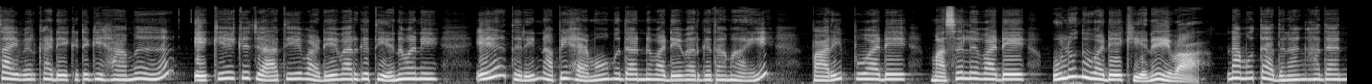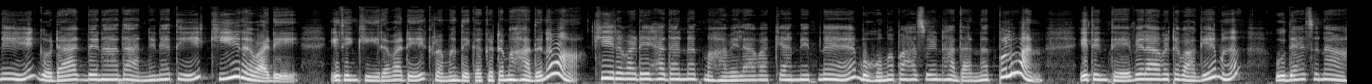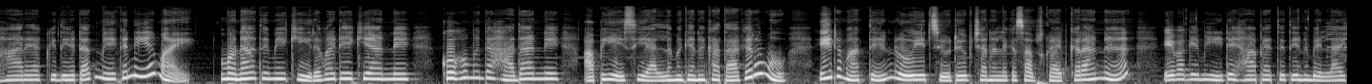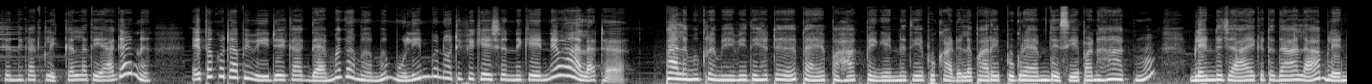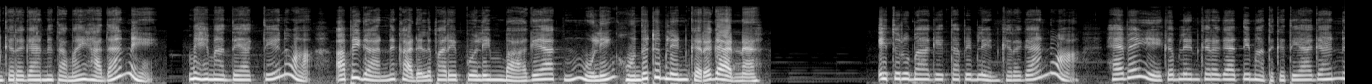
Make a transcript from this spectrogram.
සයිවර් කඩේකට ගිහාම එක එක ජාතියේ වඩේ වර්ග තියෙනවනේ. ඒ අතරින් අපි හැමෝම දන්න වඩේ වර්ග තමයි පරිප්පු වඩේ, මසල වඩේ, උළුඳු වඩේ කියන ඒවා. නමුත් අද නම් හදන්නේ ගොඩාක් දෙනා දන්නේ නැති කීර වඩේ. ඉතින් කීර වඩේ ක්‍රම දෙකකටම හදනවා. කීර වඩේ හදන්නත් මහ වෙලාවක් යන්නෙත් නෑ. බොහොම පහසුවෙන් හදන්නත් පුළුවන්. ඉතින් තේ වෙලාවට වගේම උදෑසන ආහාරයක් විදිහටත් මේක නියමයි. මොනාද මේ කීර වඩේ කියන්නේ? කොහොමද හදන්නේ? අපි ඒ සියල්ලම ගැන කතා කරමු. ඊට මත්තෙන් රූයිට් YouTube channel එක subscribe කරන්න. ඒ වගේම ඊට එහා පැත්තේ තියෙන bell icon එකත් click කරලා තියාගන්න. එතකොට අපි වීඩියෝ එකක් දැම්ම ගමන්ම මුලින්ම notification එක එන්නේ ඔයාලට. පළමු ක්‍රමේ විදිහට පැය පහක් පෙගෙන්න තියපු කඩල පරිප්පු ග්‍රෑම් 250ක් බ්ලෙන්ඩර් ජායකට දාලා බ්ලෙන්ඩ් කරගන්න තමයි හදන්නේ. මෙහෙමත් දෙයක් තියෙනවා අපි ගන්න කඩල පරිප්පුවලින් භාගයක් මුලින් හොඳට බ්ලෙන්් කරගන්න. ඉතුරු භාගෙත් අපි බ්ලෙන්් කරගන්නවා හැබැයි ඒක බ්ලෙන්් කරගත්දි මතකතියාගන්න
